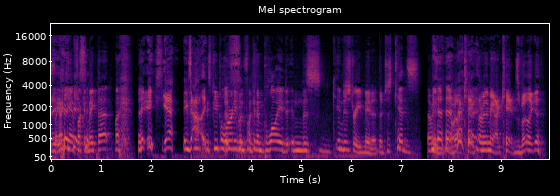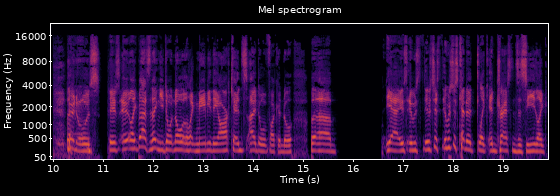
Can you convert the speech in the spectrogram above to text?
It's like I can't fucking make that. Like yeah, exactly. these people who aren't even fucking employed in this industry made it. They're just kids. I mean, no, not kids. I mean, they may not kids, but like, Who knows? Is it, like that's the thing you don't know. Like maybe they are kids. I don't fucking know. But um, yeah, it was it was it was just it was just kind of like interesting to see like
